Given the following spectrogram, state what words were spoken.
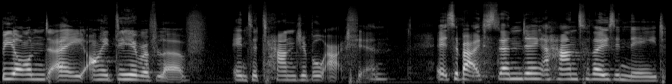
beyond a idea of love into tangible action. It's about extending a hand to those in need,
